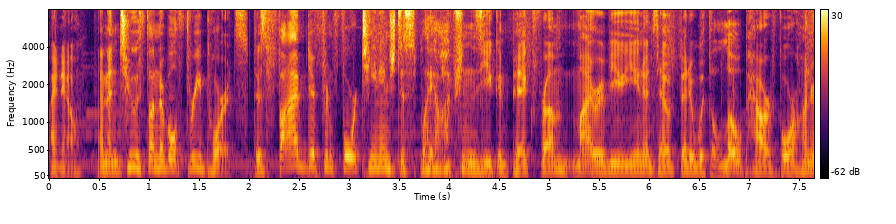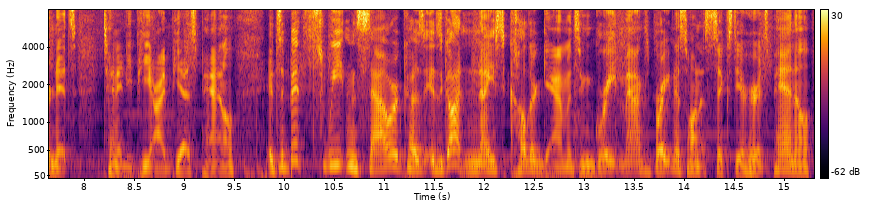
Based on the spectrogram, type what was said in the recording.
I know. And then two Thunderbolt 3 ports. There's five different 14 inch display options you can pick from. My review unit's outfitted with a low power 400 nits 1080p IPS panel. It's a bit sweet and sour because it's got nice color gamuts and great max brightness on a 60Hz panel,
